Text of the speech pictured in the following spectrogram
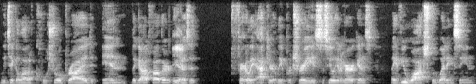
we take a lot of cultural pride in The Godfather Yeah. because it fairly accurately portrays Sicilian Americans. Like if you watch the wedding scene,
